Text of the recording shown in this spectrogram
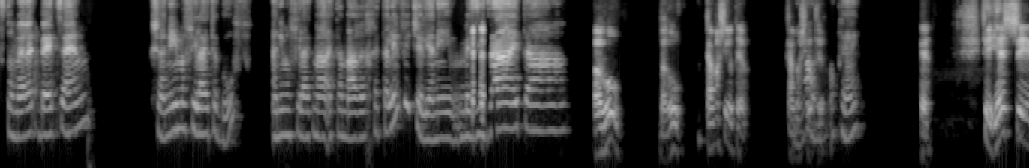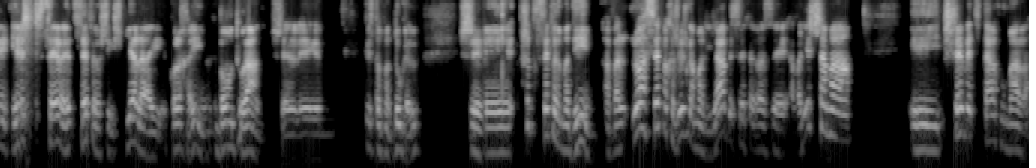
זאת אומרת, בעצם, כשאני מפעילה את הגוף, אני מפעילה את, את המערכת הלימפית שלי, אני מזיזה את ה... ברור, ברור, כמה שיותר, כמה וואו, שיותר. אוקיי. כן. תראי, יש, יש סרט, ספר שהשפיע עליי כל החיים, בורן טורן, של אה, כריסטוף מדוגל, שפשוט ספר מדהים, אבל לא הספר חשוב, יש גם עלילה בספר הזה, אבל יש שם אה, שבט טרהומרה,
